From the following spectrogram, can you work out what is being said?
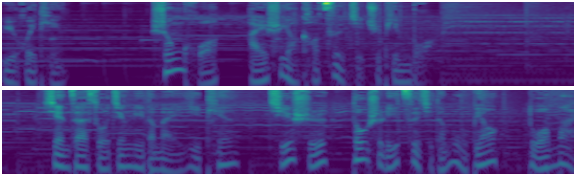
雨会停，生活还是要靠自己去拼搏。现在所经历的每一天，其实都是离自己的目标多迈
